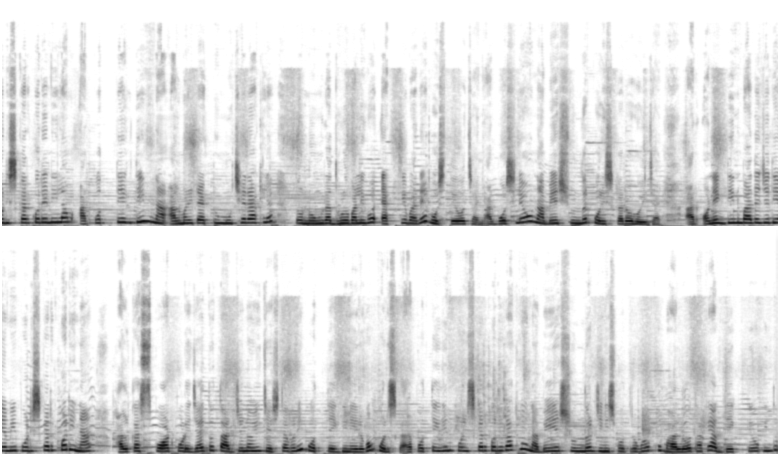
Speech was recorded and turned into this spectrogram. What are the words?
পরিষ্কার করে নিলাম আর প্রত্যেক দিন না আলমারিটা একটু মুছে রাখলে তো নোংরা ধুলোবালিগুলো একেবারে বসতেও চায় আর বসলেও না বেশ সুন্দর পরিষ্কারও হয়ে যায়। আর অনেক দিন বাদে যদি আমি পরিষ্কার করি না, হালকা স্পট পড়ে যায়, তো তার জন্য আমি চেষ্টা করি প্রত্যেক দিন এরকম পরিষ্কার। আর প্রত্যেক দিন পরিষ্কার করে রাখলে না বেশ সুন্দর জিনিসপত্রগুলো খুব ভালো থাকে আর দেখতেও কিন্তু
